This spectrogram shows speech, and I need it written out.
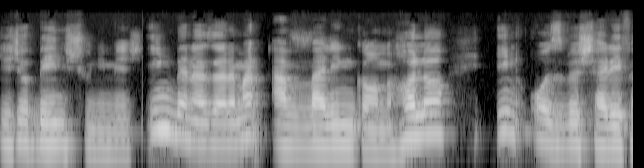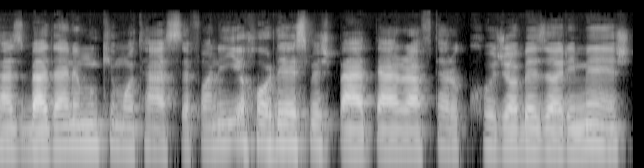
یه جا بنشونیمش. این به نظر من اولین گامه. حالا این عضو شریف از بدنمون که متاسفانه یه خورده اسمش بعد در رفته رو کجا بذاریمش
